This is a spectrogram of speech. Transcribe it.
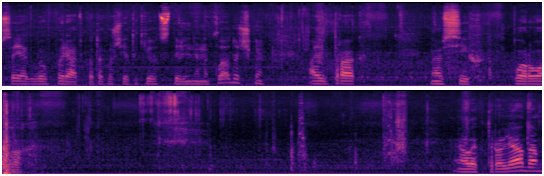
все якби в порядку. Також є такі от стильні накладочки, альтрак на всіх порогах. Електроляда.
